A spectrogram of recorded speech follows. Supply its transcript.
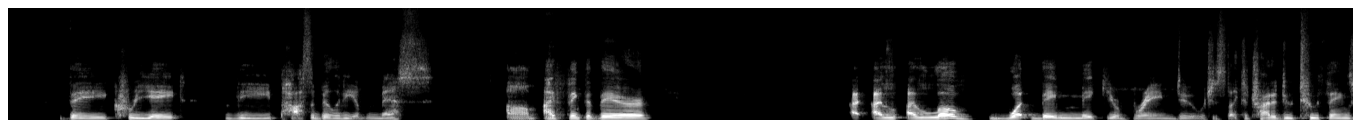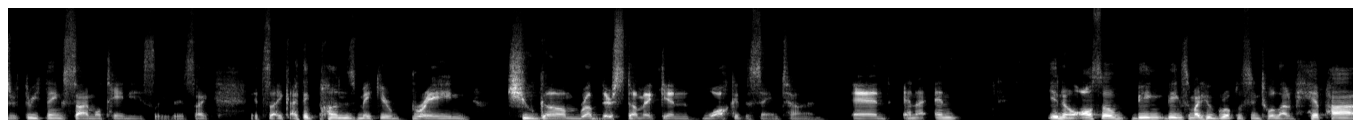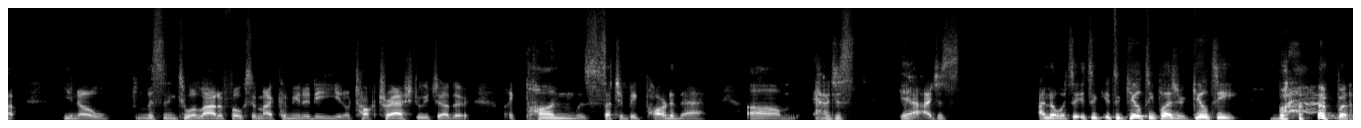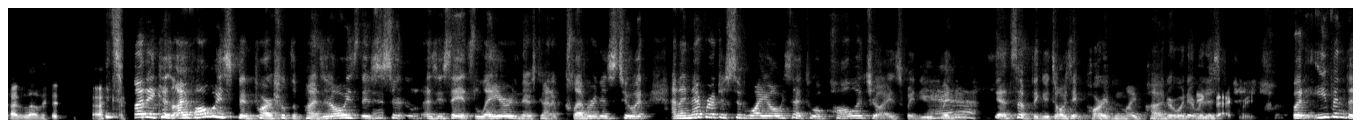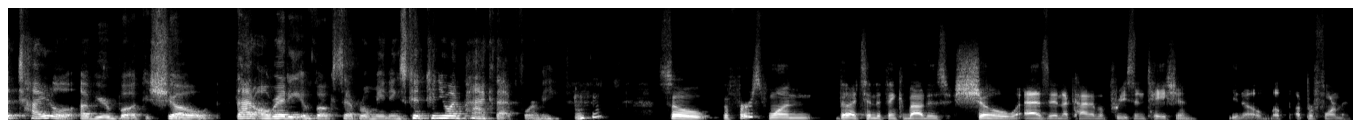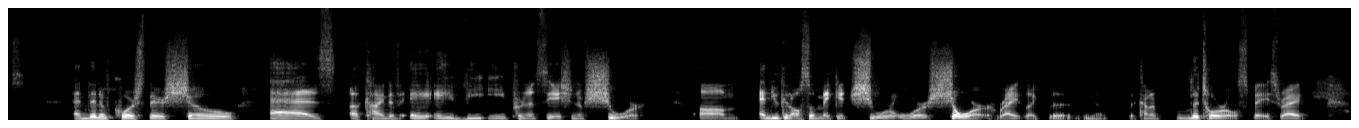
They create the possibility of mess. Um, I think that they're. I, I I love what they make your brain do, which is like to try to do two things or three things simultaneously. It's like it's like I think puns make your brain chew gum, rub their stomach, and walk at the same time. And and I and you know, also being being somebody who grew up listening to a lot of hip hop, you know, listening to a lot of folks in my community, you know, talk trash to each other. Like pun was such a big part of that. Um, and I just, yeah, I just, I know it's a, it's a, it's a guilty pleasure, guilty, but but I love it it's funny because I've always been partial to puns. It always there's a certain, as you say, it's layered and there's kind of cleverness to it. And I never understood why you always had to apologize when you yeah. when you said something. You'd always say, "Pardon my pun" or whatever exactly. it is. But even the title of your book, "Sho," that already evokes several meanings. Can can you unpack that for me? Mm-hmm. So the first one that I tend to think about is show as in a kind of a presentation, you know, a, a performance. And then of course there's show as a kind of AAVE pronunciation of sure. Um, and you could also make it sure or shore, right? Like the you know the kind of littoral space, right?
